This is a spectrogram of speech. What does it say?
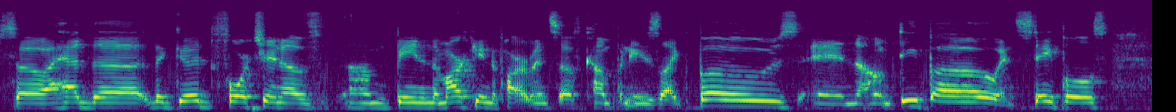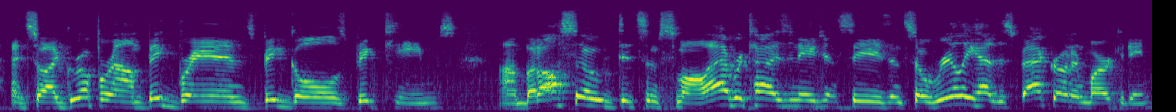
So I had the the good fortune of um, being in the marketing departments of companies like Bose and the Home Depot and Staples, and so I grew up around big brands, big goals, big teams, um, but also did some small advertising agencies, and so really had this background in marketing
